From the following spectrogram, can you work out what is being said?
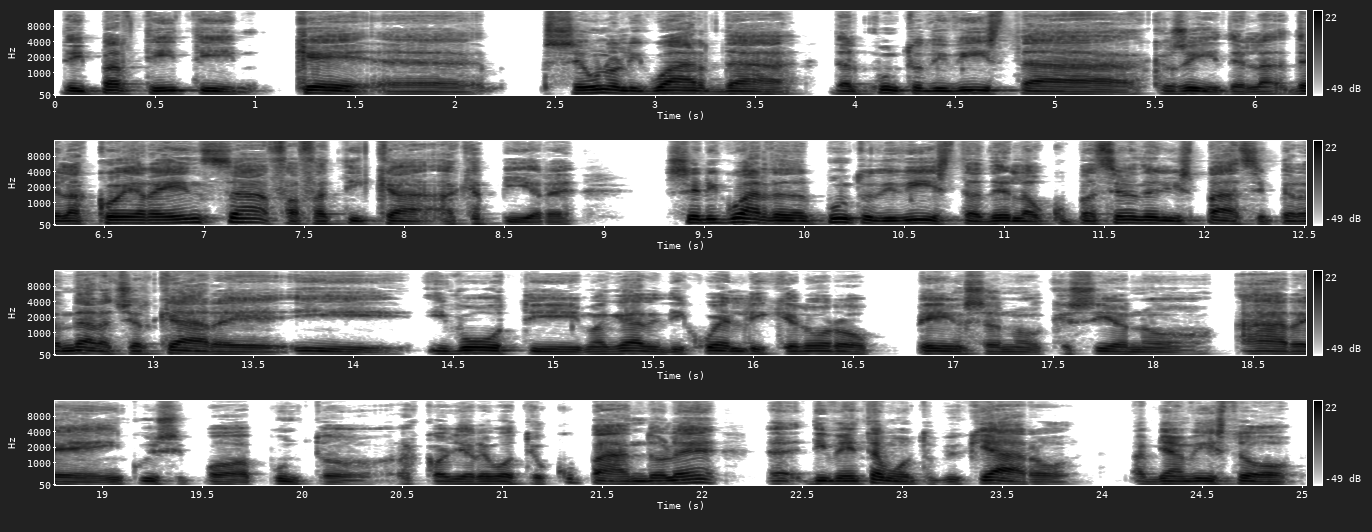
dei partiti che eh, se uno li guarda dal punto di vista così della, della, coerenza fa fatica a capire. Se li guarda dal punto di vista dell'occupazione degli spazi per andare a cercare i, i voti magari di quelli che loro pensano che siano aree in cui si può appunto raccogliere voti occupandole, eh, diventa molto più chiaro. Abbiamo visto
